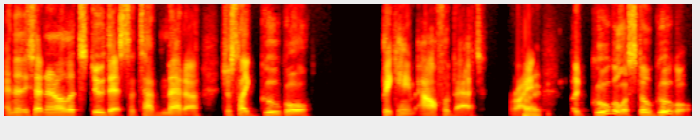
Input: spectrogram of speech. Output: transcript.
And then they said, no, no, let's do this. Let's have Meta, just like Google became Alphabet, right? right. But Google is still Google.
